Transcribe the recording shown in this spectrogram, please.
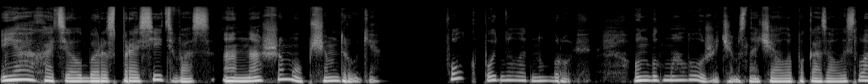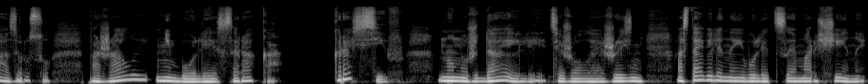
Я хотел бы расспросить вас о нашем общем друге. Фолк поднял одну бровь. Он был моложе, чем сначала показалось Лазарусу, пожалуй, не более сорока красив, но нужда или тяжелая жизнь оставили на его лице морщины,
